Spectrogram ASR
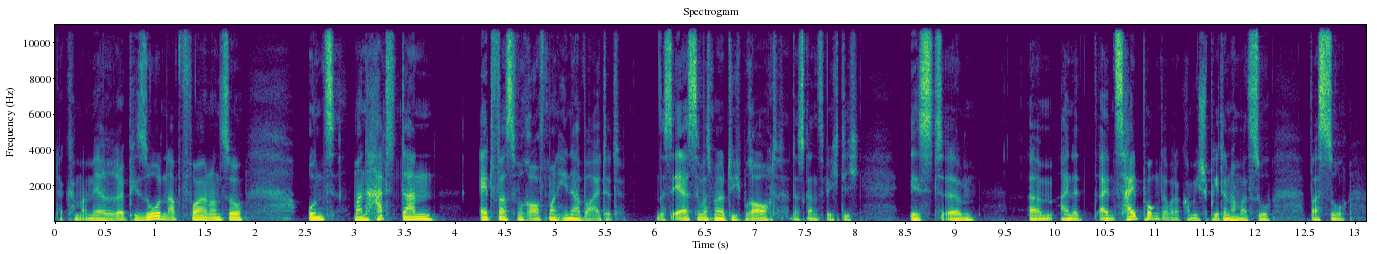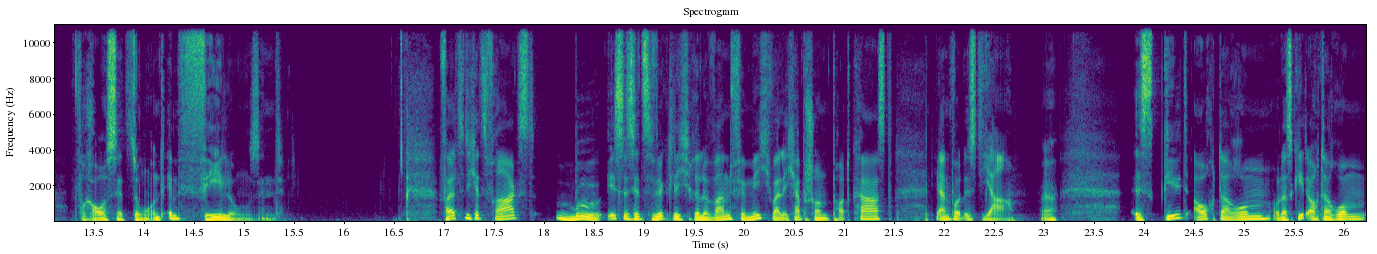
da kann man mehrere Episoden abfeuern und so. Und man hat dann etwas, worauf man hinarbeitet. Das Erste, was man natürlich braucht, das ist ganz wichtig, ist ähm, ähm eine, ein Zeitpunkt, aber da komme ich später nochmal zu, was so Voraussetzungen und Empfehlungen sind. Falls du dich jetzt fragst, ist es jetzt wirklich relevant für mich, weil ich habe schon einen Podcast? Die Antwort ist ja. ja. Es gilt auch darum, oder es geht auch darum,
